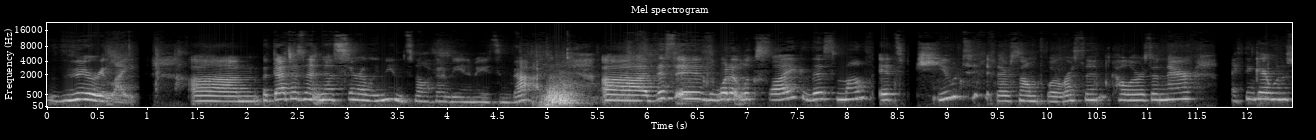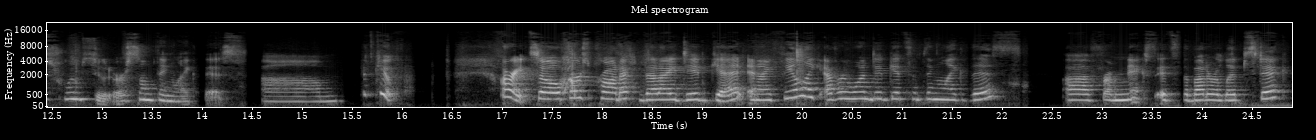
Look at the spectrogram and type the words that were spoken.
very light. Um, but that doesn't necessarily mean it's not going to be an amazing bag. Uh, this is what it looks like this month. It's cute. There's some fluorescent colors in there. I think I want a swimsuit or something like this. Um, it's cute. All right, so first product that I did get, and I feel like everyone did get something like this uh, from NYX. It's the Butter Lipstick,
